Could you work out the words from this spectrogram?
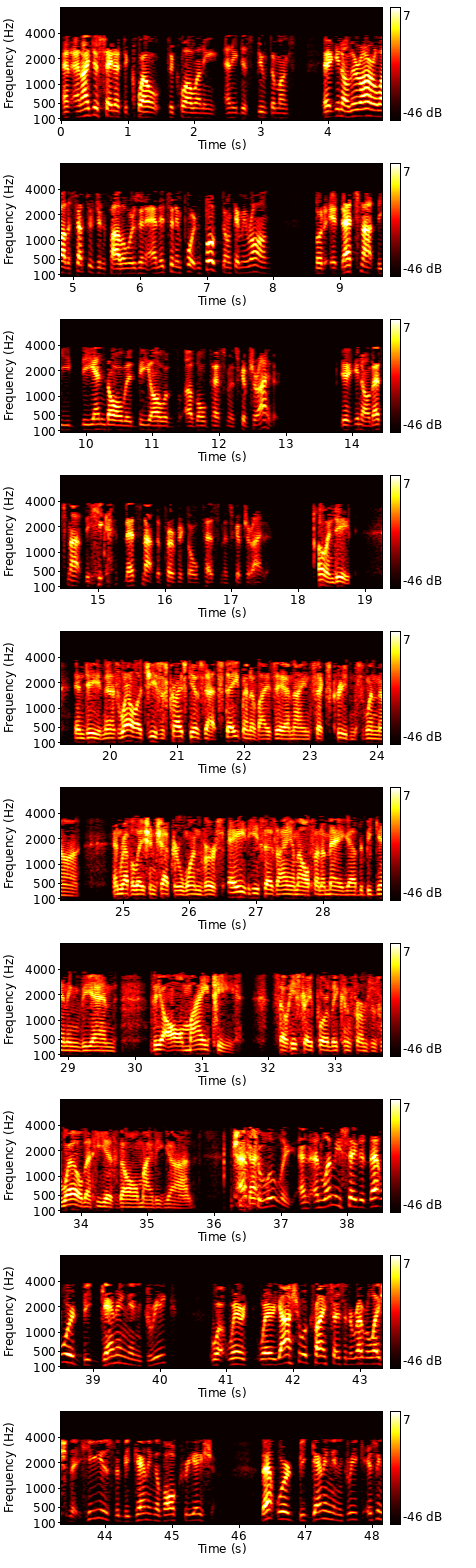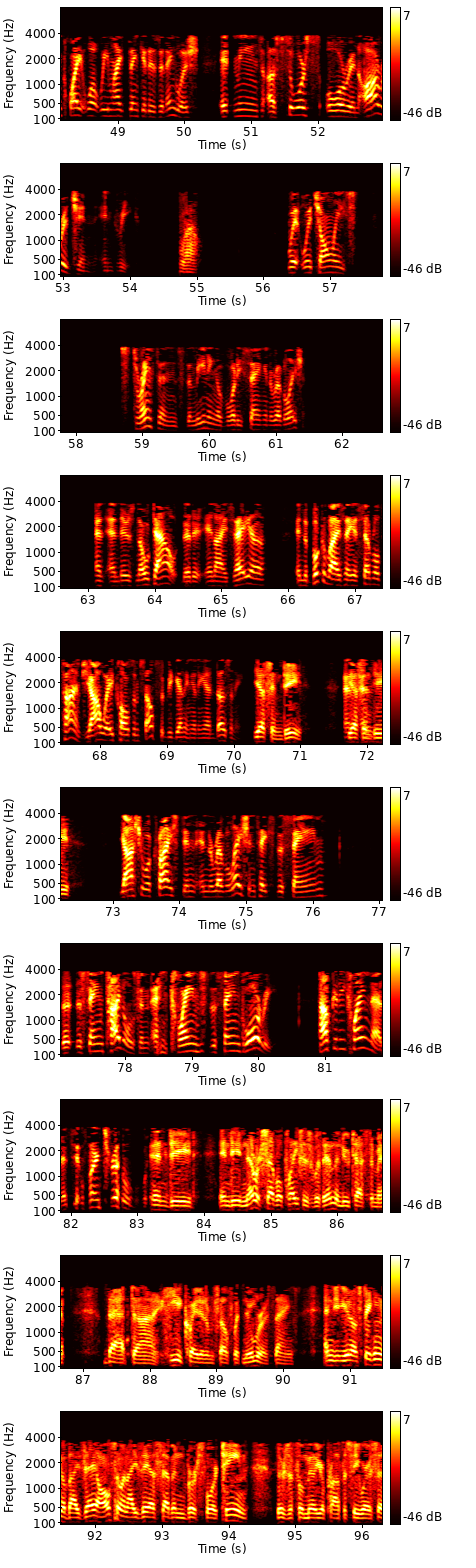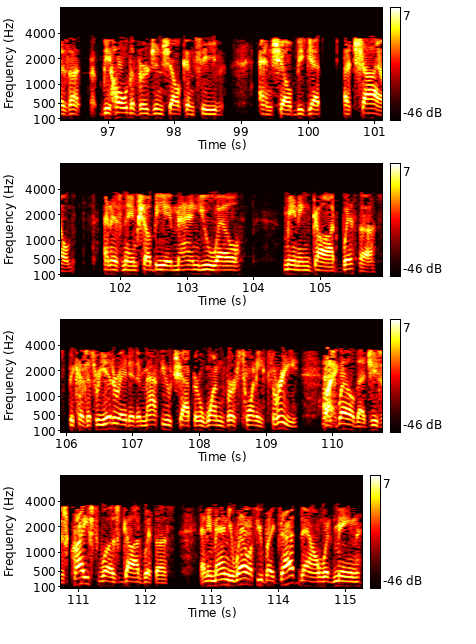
And and I just say that to quell to quell any any dispute amongst eh, you know there are a lot of Septuagint followers and and it's an important book. Don't get me wrong, but it, that's not the the end all and be all of of Old Testament scripture either you know that's not the that's not the perfect Old Testament scripture either. Oh, indeed, indeed, and as well as Jesus Christ gives that statement of Isaiah nine six credence when uh, in Revelation chapter one verse eight he says, "I am Alpha and Omega, the beginning, the end, the Almighty." So he straightforwardly confirms as well that he is the Almighty God. Absolutely, and and let me say that that word "beginning" in Greek where where Yahshua Christ says in the Revelation that He is the beginning of all creation. That word "beginning" in Greek isn't quite what we might think it is in English. It means a source or an origin in Greek. Wow. Which only strengthens the meaning of what he's saying in the Revelation. And and there's no doubt that in Isaiah in the book of Isaiah several times. Yahweh calls himself the beginning and the end, doesn't he? Yes, indeed. And, yes, and indeed. Yahshua Christ in, in the Revelation takes the same the, the same titles and, and claims the same glory. How could he claim that if it weren't true? Indeed. Indeed. And there were several places within the New Testament that uh, he equated himself with numerous things. And you know, speaking of Isaiah, also in Isaiah 7 verse 14, there's a familiar prophecy where it says, uh, "Behold, a virgin shall conceive and shall beget a child, and his name shall be Emmanuel, meaning God with us." Because it's reiterated in Matthew chapter 1 verse 23 right. as well that Jesus Christ was God with us. And Emmanuel, if you break that down, would mean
